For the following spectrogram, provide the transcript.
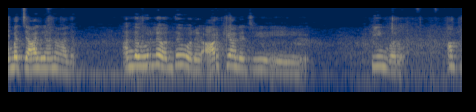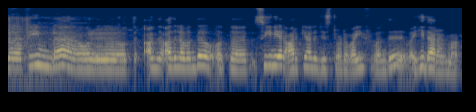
ரொம்ப ஜாலியான ஆள். அந்த ஊரில் வந்து ஒரு ஆர்கியாலஜி டீம் வரும். அந்த டீமில் ஒரு அது அதில் வந்து சீனியர் ஆர்கியாலஜிஸ்டோட ஒய்ஃப் வந்து வஹிதா ரஹ்மான்.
